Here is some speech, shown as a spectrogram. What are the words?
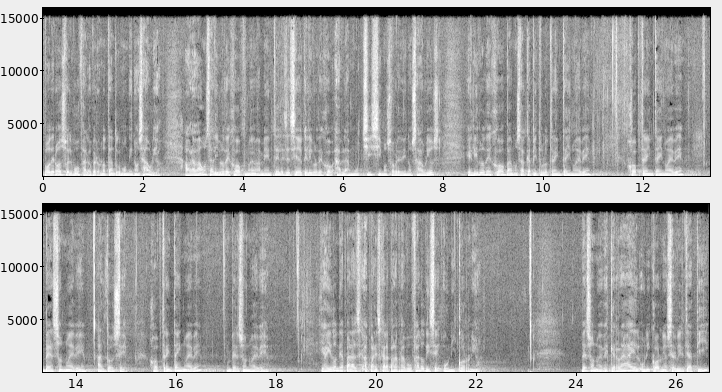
poderoso el búfalo, pero no tanto como un dinosaurio. Ahora vamos al libro de Job nuevamente. Les decía yo que el libro de Job habla muchísimo sobre dinosaurios. El libro de Job, vamos al capítulo 39. Job 39, verso 9 al 12. Job 39, verso 9. Y ahí donde aparezca, la palabra búfalo dice unicornio. Verso 9. ¿Querrá el unicornio servirte a ti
